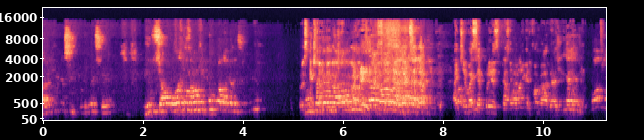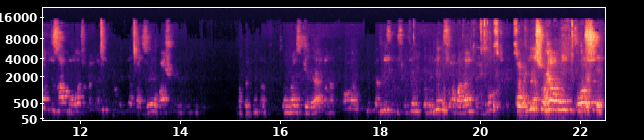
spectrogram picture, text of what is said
área, porque assim, tudo vai ser judicial. Hoje nós vamos ter um colega desse aqui. Por isso que a gente está A gente vai ser preso, porque você é amigo advogado. Né? A gente pode avisar um negócio que a gente poderia fazer, eu acho que uma pergunta mais direta, né? qual é o mecanismo que poderíamos trabalhar em conjunto para que isso realmente fosse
